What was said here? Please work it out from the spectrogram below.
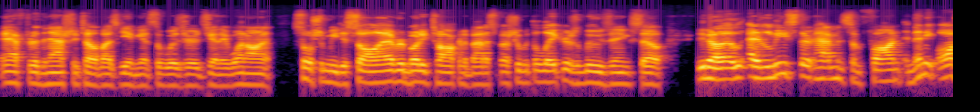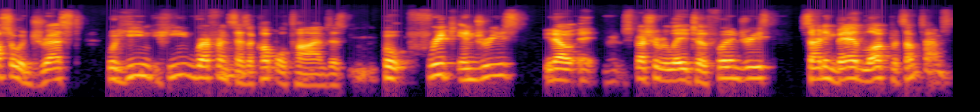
after the nationally televised game against the Wizards. You know, they went on social media, saw everybody talking about, it, especially with the Lakers losing. So, you know, at least they're having some fun. And then he also addressed what he he referenced as a couple times as quote freak injuries. You know, eh, especially related to the foot injuries, citing bad luck. But sometimes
